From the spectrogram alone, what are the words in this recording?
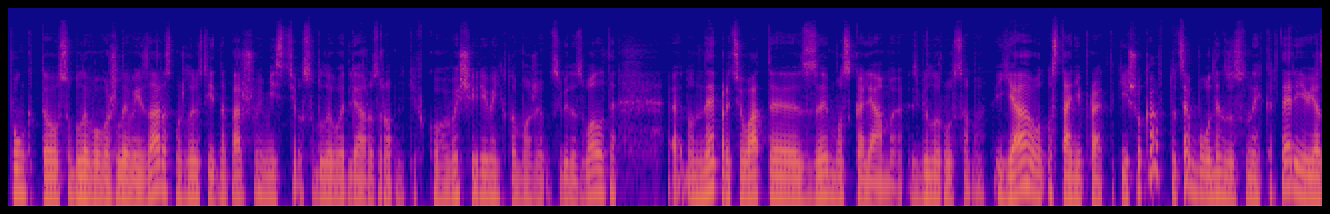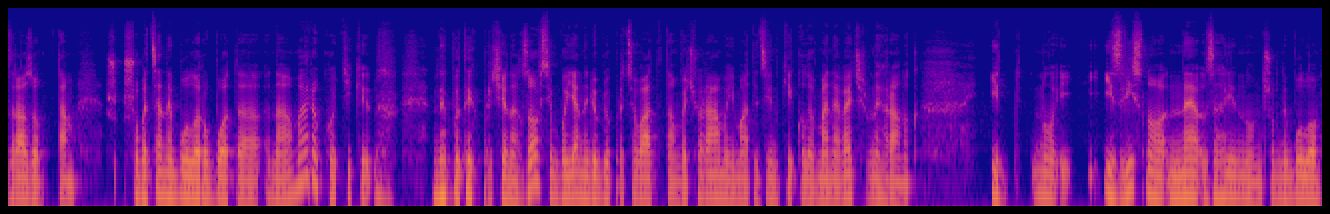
Пункт особливо важливий зараз, можливо, стоїть на першому місці, особливо для розробників, в кого вищий рівень, хто може собі дозволити ну, не працювати з москалями, з білорусами. Я останній проект, який шукав, то це був один з основних критеріїв. Я зразу там, щоб це не була робота на Америку, тільки не по тих причинах зовсім, бо я не люблю працювати там вечорами і мати дзвінки, коли в мене вечір, в них ранок. І, ну, і, і звісно, не взагалі, ну, щоб не було, е,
